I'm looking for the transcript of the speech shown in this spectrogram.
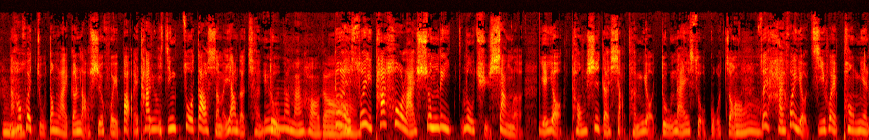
然后会主动来跟老师汇报。哎，他已经做到什么样的程度？那蛮好的。对，所以他后来顺利录取上了，也有同事的小朋友读那一所国中，所以还会有机会碰面。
